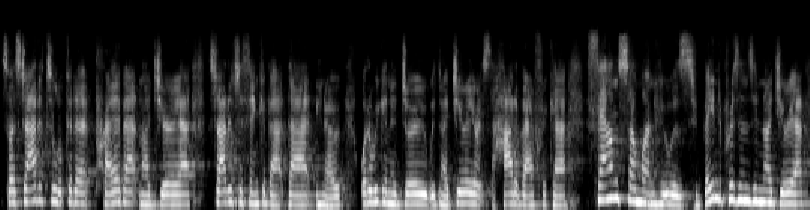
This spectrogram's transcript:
So I started to look at it, pray about Nigeria, started to think about that. You know, what are we going to do with Nigeria? It's the heart of Africa. Found someone who was who'd been to prisons in Nigeria.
